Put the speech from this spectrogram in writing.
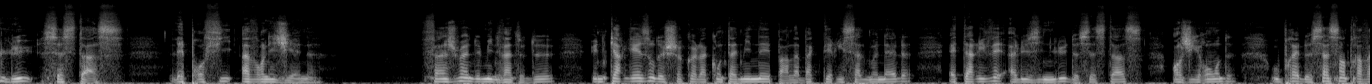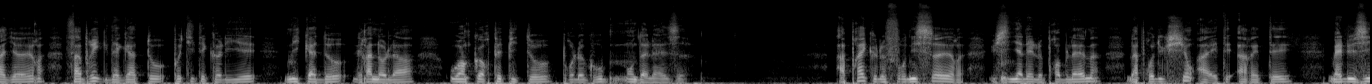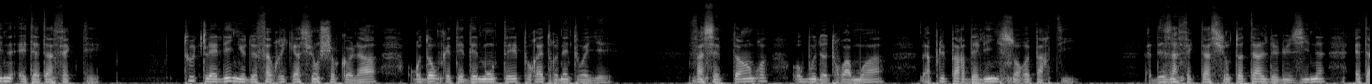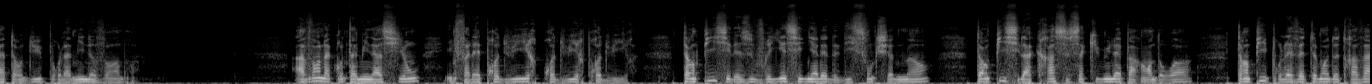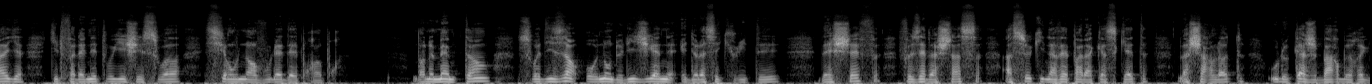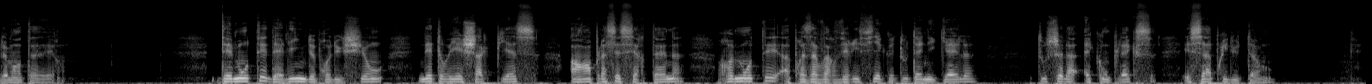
Lu Cestas, les profits avant l'hygiène. Fin juin 2022, une cargaison de chocolat contaminé par la bactérie salmonelle est arrivée à l'usine Lu de Cestas, en Gironde, où près de 500 travailleurs fabriquent des gâteaux Petit Écolier, Mikado, Granola ou encore Pépito pour le groupe Mondelez. Après que le fournisseur eut signalé le problème, la production a été arrêtée, mais l'usine était infectée. Toutes les lignes de fabrication chocolat ont donc été démontées pour être nettoyées. Fin septembre, au bout de trois mois, la plupart des lignes sont reparties. La désinfectation totale de l'usine est attendue pour la mi-novembre. Avant la contamination, il fallait produire, produire, produire. Tant pis si les ouvriers signalaient des dysfonctionnements, tant pis si la crasse s'accumulait par endroits, tant pis pour les vêtements de travail qu'il fallait nettoyer chez soi si on en voulait des propres. Dans le même temps, soi-disant au nom de l'hygiène et de la sécurité, des chefs faisaient la chasse à ceux qui n'avaient pas la casquette, la charlotte ou le cache-barbe réglementaire. Démonter des lignes de production, nettoyer chaque pièce, en remplacer certaines, remonter après avoir vérifié que tout est nickel, tout cela est complexe et ça a pris du temps.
